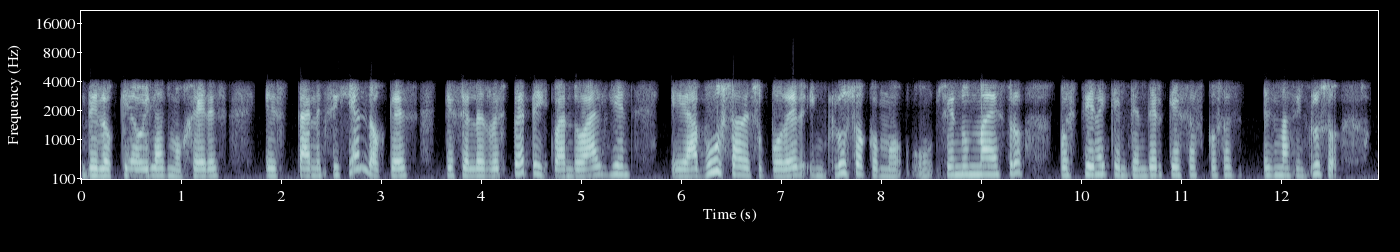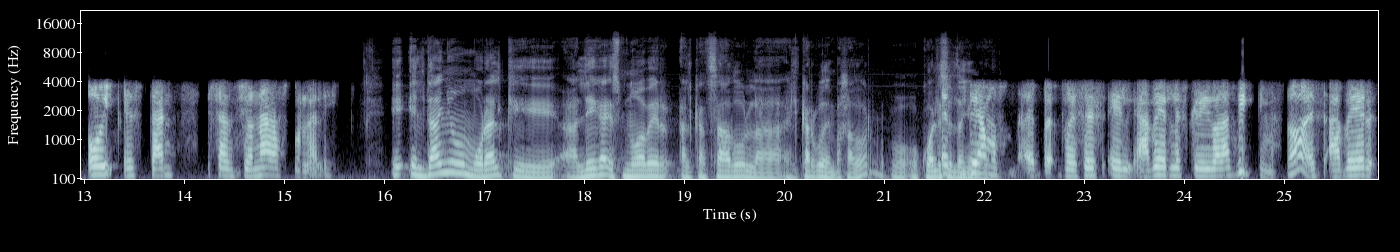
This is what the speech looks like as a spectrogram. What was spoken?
de lo que hoy las mujeres están exigiendo, que es que se les respete y cuando alguien eh, abusa de su poder, incluso como siendo un maestro, pues tiene que entender que esas cosas, es más, incluso hoy están sancionadas por la ley. Eh, ¿El daño moral que alega es no haber alcanzado el cargo de embajador? ¿O, cuál es el daño digamos, pues es el haberle escrito a las víctimas, ¿no? Es haber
